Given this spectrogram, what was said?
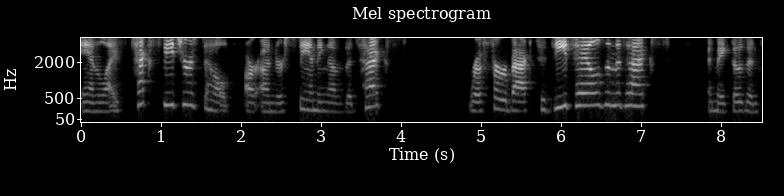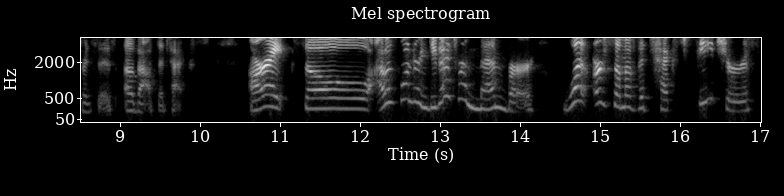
analyze text features to help our understanding of the text, refer back to details in the text, and make those inferences about the text. All right, so I was wondering, do you guys remember what are some of the text features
